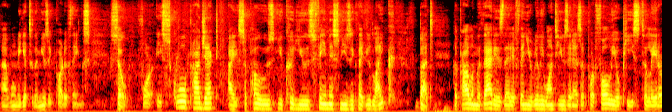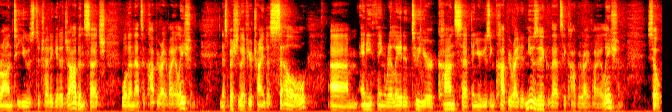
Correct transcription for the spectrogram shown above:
uh, when we get to the music part of things. So For a school project, I suppose you could use famous music that you like, but the problem with that is that if then you really want to use it as a portfolio piece to later on to use to try to get a job and such, well then that's a copyright violation. And especially if you're trying to sell um, anything related to your concept and you're using copyrighted music, that's a copyright violation. So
